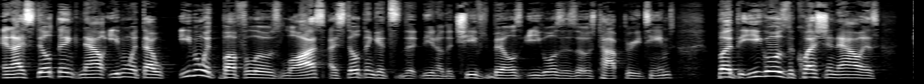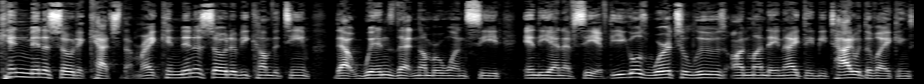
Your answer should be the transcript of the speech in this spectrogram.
And I still think now, even with that, even with Buffalo's loss, I still think it's the, you know, the Chiefs, Bills, Eagles as those top three teams. But the Eagles, the question now is, can Minnesota catch them, right? Can Minnesota become the team that wins that number one seed in the NFC? If the Eagles were to lose on Monday night, they'd be tied with the Vikings.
